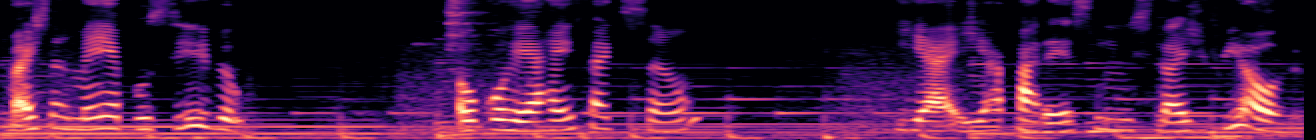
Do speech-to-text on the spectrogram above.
Mas também é possível ocorrer a reinfecção e aí aparecem os sinais de piora,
